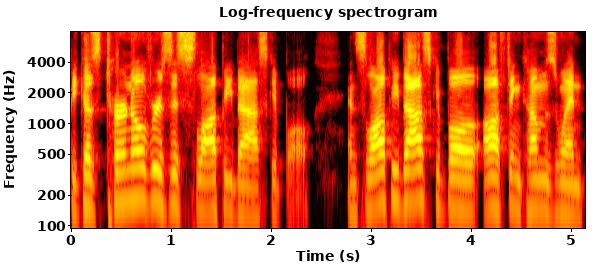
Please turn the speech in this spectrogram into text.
because turnovers is sloppy basketball. And sloppy basketball often comes when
